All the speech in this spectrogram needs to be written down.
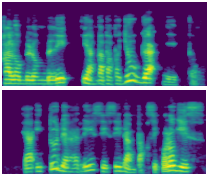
kalau belum beli, ya nggak apa-apa juga, gitu. Ya, itu dari sisi dampak psikologis.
